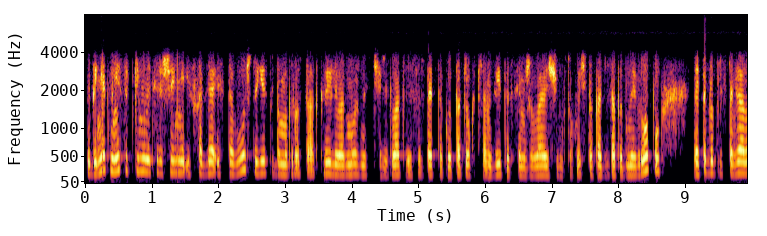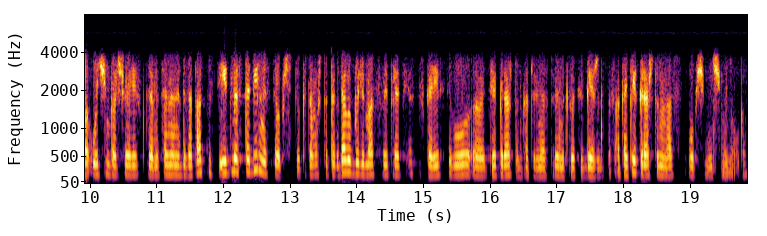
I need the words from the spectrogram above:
Кабинет министров принял эти решения, исходя из того, что если бы мы просто открыли возможность через Латвию создать такой поток транзита всем желающим, кто хочет попасть в Западную Европу, это бы представляло очень большой риск для национальной безопасности и для стабильности общества, потому что тогда бы были массовые протесты, скорее всего, э, тех граждан, которые настроены против беженцев. А таких граждан у нас, в общем, очень много.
